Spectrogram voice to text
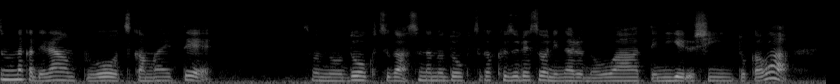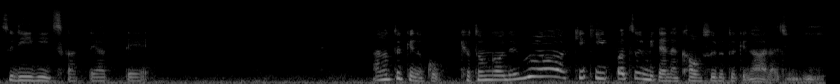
窟の中でランプを捕まえて、その洞窟が砂の洞窟が崩れそうになるのをわーって逃げるシーンとかは 3D 使ってあってあの時のこうキョトン顔でうわー危機一髪みたいな顔する時のアラジンいい。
